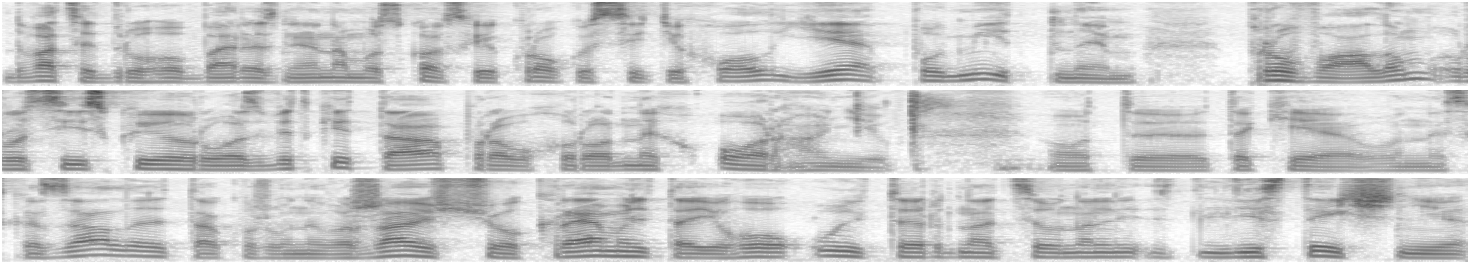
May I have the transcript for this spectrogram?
22 березня на московський крокус Сіті Холл є помітним провалом російської розвідки та правоохоронних органів. От е, таке вони сказали. Також вони вважають, що Кремль та його ультранаціоналістичні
